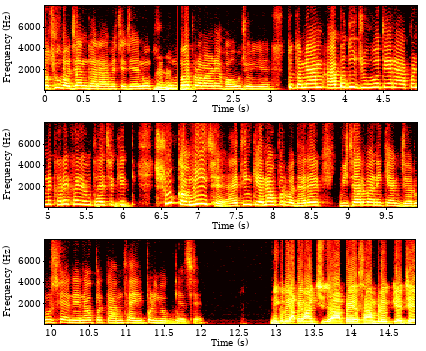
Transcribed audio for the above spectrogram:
ઓછું વજન ધરાવે છે જેનું. ઉંમર પ્રમાણે હોવું જોઈએ. તો તમે આમ આ બધું જુઓ ત્યારે આપણને ખરેખર એવું થાય છે કે શું કમી છે? આઈ થિંક એના ઉપર વધારે વિચારવાની ક્યાંક જરૂર છે અને એના ઉપર કામ થાય એ પણ યોગ્ય છે. નિકુભાઈ આપણે વાંચ્યું આપણે સાંભળ્યું કે જે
